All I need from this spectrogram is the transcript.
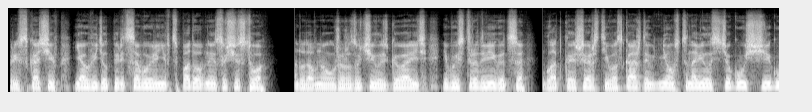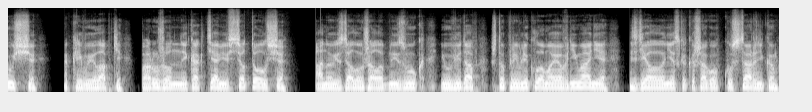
Привскочив, я увидел перед собой ленивцеподобное существо. Оно давно уже разучилось говорить и быстро двигаться. Гладкая шерсть его с каждым днем становилась все гуще и гуще, а кривые лапки, вооруженные когтями, все толще. Оно издало жалобный звук и, увидав, что привлекло мое внимание, сделало несколько шагов к кустарникам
